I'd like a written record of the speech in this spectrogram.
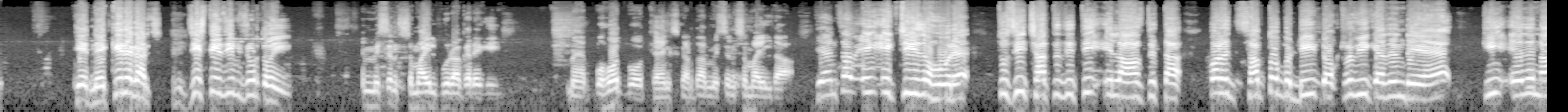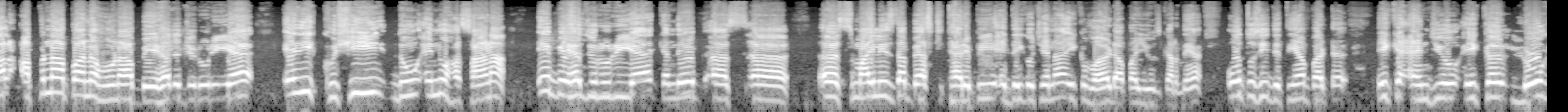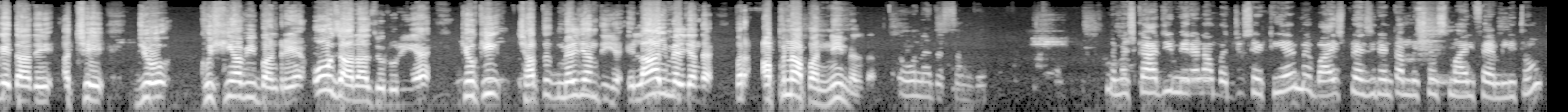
ਕਿ ਨੇਕੀ ਦੇ ਘਰ ਜਿਸ ਦੀ ਵੀ ਜ਼ਰੂਰਤ ਹੋਈ ਮਿਸ਼ਨ ਸਮਾਈਲ ਪੂਰਾ ਕਰੇਗੀ। ਮੈਂ ਬਹੁਤ ਬਹੁਤ ਥੈਂਕਸ ਕਰਦਾ ਮਿਸ਼ਨ ਸਮਾਈਲ ਦਾ। ਜੈਨ ਸਾਹਿਬ ਇੱਕ ਇੱਕ ਚੀਜ਼ ਹੋਰ ਹੈ, ਤੁਸੀਂ ਛੱਤ ਦਿੱਤੀ, ਇਲਾਜ ਦਿੱਤਾ, ਪਰ ਸਭ ਤੋਂ ਵੱਡੀ ਡਾਕਟਰ ਵੀ ਕਹਿ ਦਿੰਦੇ ਆ ਕਿ ਇਹਦੇ ਨਾਲ ਆਪਣਾਪਨ ਹੋਣਾ ਬੇहद ਜ਼ਰੂਰੀ ਹੈ। ਇਹਦੀ ਖੁਸ਼ੀ ਨੂੰ ਇਹਨੂੰ ਹਸਾਣਾ ਇਹ ਬੇहद ਜ਼ਰੂਰੀ ਹੈ ਕਹਿੰਦੇ smile is the best therapy ਇਦਾਂ ਹੀ ਕੁਝ ਹੈ ਨਾ ਇੱਕ ਵਰਡ ਆਪਾਂ ਯੂਜ਼ ਕਰਦੇ ਆ ਉਹ ਤੁਸੀਂ ਦਿੱਤੀਆਂ ਬਟ ਇੱਕ ਐਨਜੀਓ ਇੱਕ ਲੋਕ ਇਦਾਂ ਦੇ ਅੱਛੇ ਜੋ ਖੁਸ਼ੀਆਂ ਵੀ ਬਣ ਰਹੇ ਆ ਉਹ ਜ਼ਿਆਦਾ ਜ਼ਰੂਰੀ ਹੈ ਕਿਉਂਕਿ ਛੱਤ ਮਿਲ ਜਾਂਦੀ ਹੈ ਇਲਾਜ ਮਿਲ ਜਾਂਦਾ ਪਰ ਆਪਣਾਪਨ ਨਹੀਂ ਮਿਲਦਾ। ਉਹ ਨਾ ਦੱਸਣਗੇ ਨਮਸਕਾਰ ਜੀ ਮੇਰਾ ਨਾਮ ਮੰਜੂ ਸੇਠੀ ਹੈ ਮੈਂ ਵਾਈਸ ਪ੍ਰੈਜ਼ੀਡੈਂਟ ਆ ਮਿਸ਼ਨ ਸਮਾਈਲ ਫੈਮਿਲੀ ਤੋਂ।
